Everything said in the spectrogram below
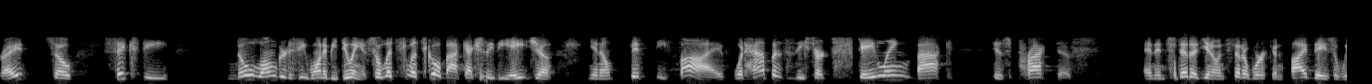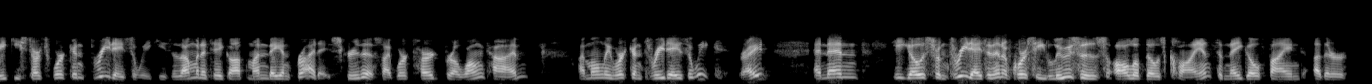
right? So 60, no longer does he want to be doing it. So let's let's go back actually the age of you know 55. What happens is he starts scaling back his practice and instead of, you know, instead of working five days a week, he starts working three days a week. He says, I'm going to take off Monday and Friday. Screw this. I've worked hard for a long time. I'm only working three days a week, right? And then he goes from three days, and then of course he loses all of those clients, and they go find other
